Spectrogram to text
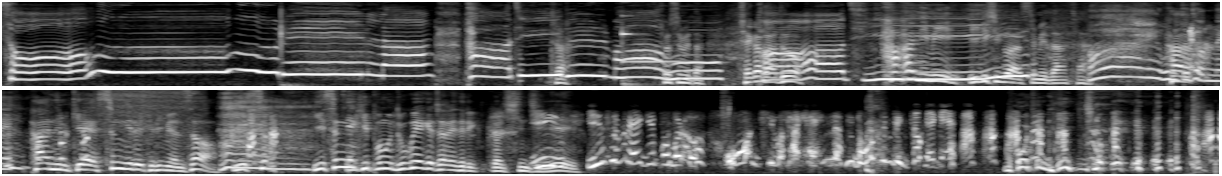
서울에 랑 가지를 마오 좋습니다. 제가 봐도 하하님이 이기신 것 같습니다. 자. 아이 운도 좋네 하하님께 승리를 드리면서 이, 승, 이 승리 기쁨을 누구에게 전해드릴 것인지 이 인승의 기쁨으로 온 지구상에 있는 모든 민족에게 모든 민족에게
